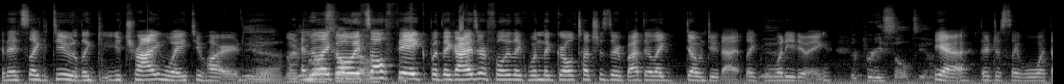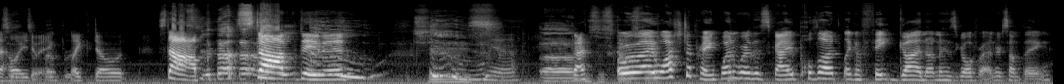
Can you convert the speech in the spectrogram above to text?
And it's like, dude, like you're trying way too hard. Yeah. Like, And they're like, settle oh, it's down. all fake, but the guys are fully like, when the girl touches their butt, they're like, don't do that. Like, Yeah. what are you doing? They're pretty salty. On Yeah, they're just like, well, what the hell are you doing? pepper. Like, don't stop, stop, David. Jeez. Yeah, Um, that's. It's Or I watched a prank one where this guy pulled out like a fake gun on his girlfriend or something,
